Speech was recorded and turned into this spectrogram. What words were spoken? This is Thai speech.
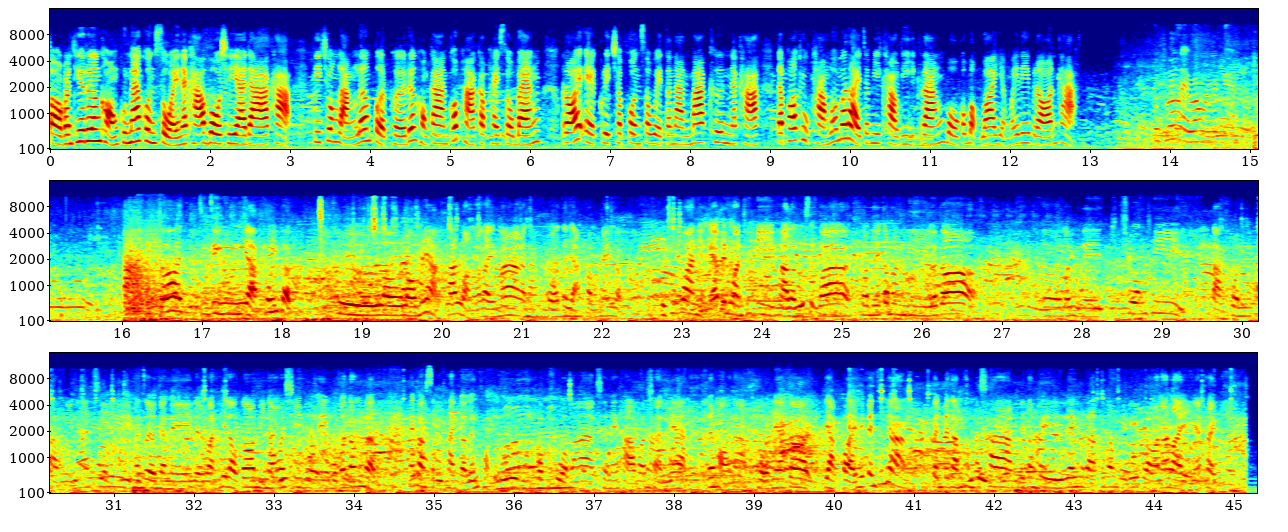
ต่อกันที่เรื่องของคุณแม่คนสวยนะคะ โบชยาดาค่ะ ที่ช่วงหลังเริ่มเปิดเผยเรื่องของการคบหากับไฮโซแบงค์ร้อยเอกกฤษพลเสเวตนันท์มากขึ้นนะคะ แต่พอถูกถามว่าเมื่อไหร่จะมีข่าวดีอีกครั้งโบก็บอกว่ายังไม่รีบร้อนค่ะทุกเรื่องอะไรบ้างไหมแกก็จริงๆอยากให้แบบคือเราเราไม่อยากคาดหวังอะไรมากอะนะเพราะแต่อยากทำให้แบบคือทุกวันอย่างเงี้ยเป็นวันที่ดีค่ะเรารู้สึกว่าตอนนี้กำลังดีแล้วก็เออเราอยู่ในช่วงที่ ต่างคนต่างมีหน้าที่มาเจอกันในในวันที่เราก็มีน้องอาชีพตัวเองเราก็ต้องแบบให้ความสำคัญกับเรื่องของลูกครอบครัวมากใช่ไหมคะเพราะฉะนั้นเนี่ยเรื่องของอนาคตเนี่ยก็อยากปล่อยให้เป็นทุกอย่างเป็นไปตามธรรมชาติ ไม่ต้องไปเร่งรัดไม่ต้องไปรีบร้อนอะไรอย่างเงี้ยค่ะ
